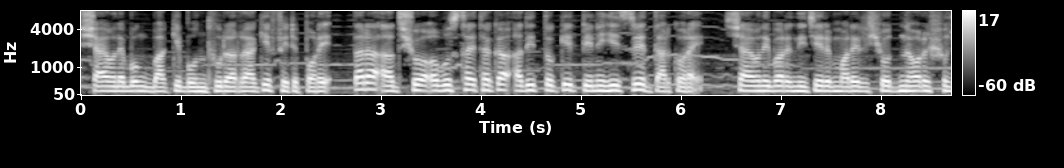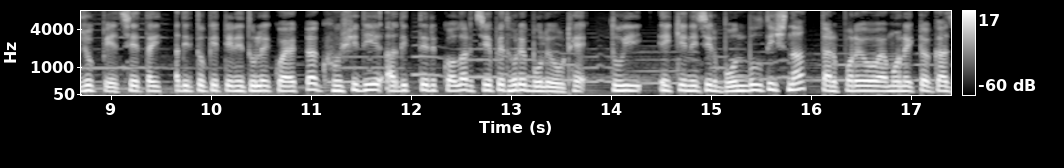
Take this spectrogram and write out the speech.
সায়ন এবং বাকি বন্ধুরা রাগে ফেটে পড়ে। তারা আধশোয়া অবস্থায় থাকা আদিত্যকে টেনে হিসড়ে দাঁড় করায়। সায়ন এবার নিজের মারের শোধ নেওয়ার সুযোগ পেয়েছে, তাই আদিত্যকে টেনে তুলে কয়েকটা ঘুষি দিয়ে আদিত্যের কলার চেপে ধরে বলে ওঠে, তুই একে নিজের বোন বলতিস না? তারপরেও এমন একটা কাজ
